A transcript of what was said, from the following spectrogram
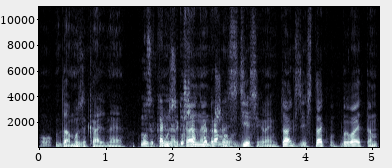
О, да, музыкальная. Музыкальная, Музыкальная душа программы. Здесь играем так, здесь так. Вот бывает там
